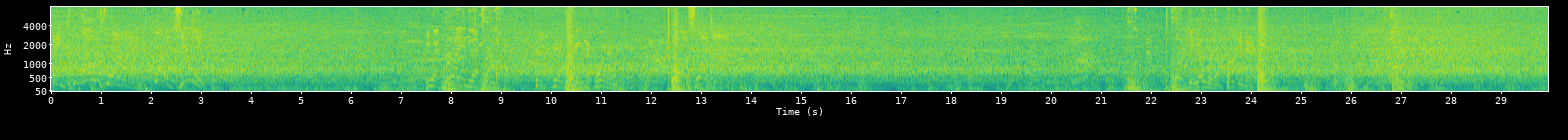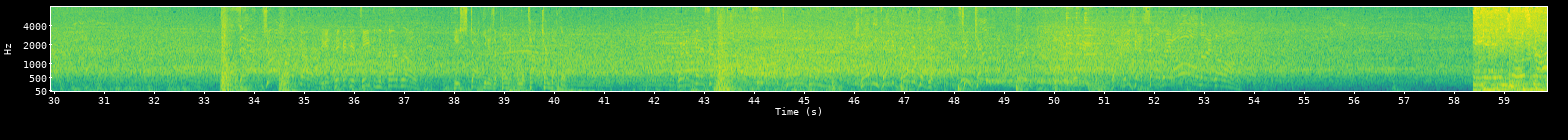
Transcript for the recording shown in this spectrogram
He's stalking his opponent from the top turnbuckle. We're going to finish it. Can he take advantage of this? Two count. Wow, he's going to celebrate all night long. The angels.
